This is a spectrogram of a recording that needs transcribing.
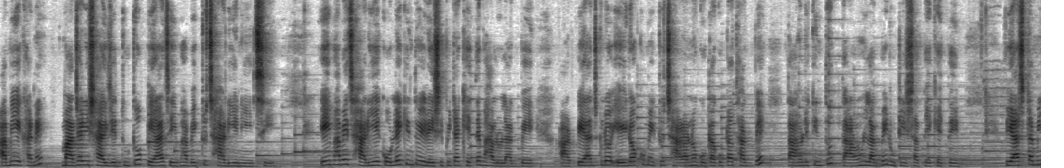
আমি এখানে মাঝারি সাইজের দুটো পেঁয়াজ এইভাবে একটু ছাড়িয়ে নিয়েছি। এইভাবে ছাড়িয়ে করলে কিন্তু এই রেসিপিটা খেতে ভালো লাগবে। আর পেঁয়াজগুলো এই রকম একটু ছাড়ানো গোটা গোটা থাকবে, তাহলে কিন্তু দারুণ লাগবে রুটির সাথে খেতে। পেঁয়াজটা আমি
